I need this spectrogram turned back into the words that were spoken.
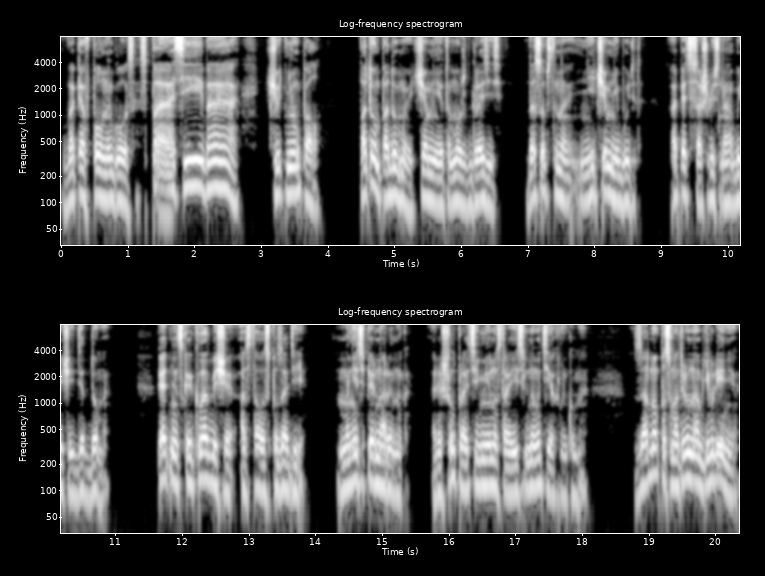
вопя в полный голос «Спасибо!», чуть не упал. Потом подумаю, чем мне это может грозить. Да, собственно, ничем не будет. Опять сошлюсь на обычай детдома. Пятницкое кладбище осталось позади. Мне теперь на рынок решил пройти мимо строительного техникума. Заодно посмотрю на объявление,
